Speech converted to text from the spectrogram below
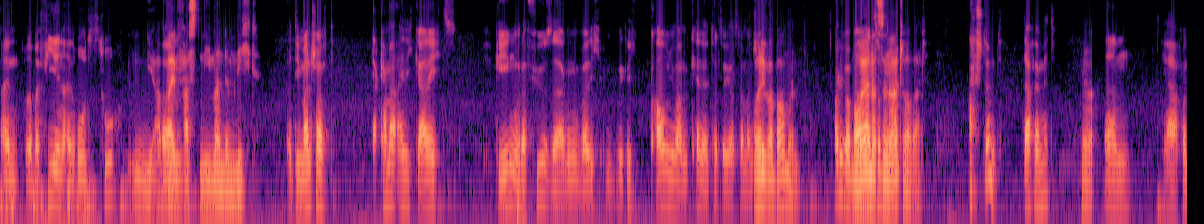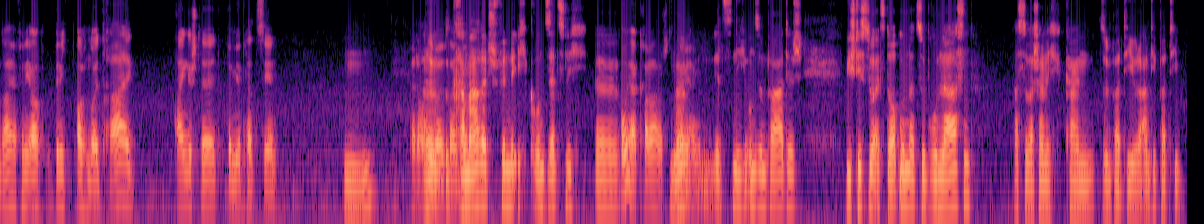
ein, oder bei vielen ein rotes Tuch. Ja, bei Ähm, fast niemandem nicht. Die Mannschaft, da kann man eigentlich gar nichts gegen oder für sagen, weil ich wirklich kaum jemanden kenne tatsächlich aus der Mannschaft. Oliver Baumann. Oliver Neuer Baumann zum- Nationaltorwart. Ach stimmt, darf er mit. Ja. Ähm, ja, von daher ich auch, bin ich auch neutral eingestellt. Bei mir Platz 10. Mhm. Also 12 sein können. Kramaric finde ich grundsätzlich äh, Oh ja, Kramaric. ne, jetzt nicht unsympathisch. Wie stehst du als Dortmunder zu Brun Larsen? Hast du wahrscheinlich keine Sympathie oder Antipathie?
